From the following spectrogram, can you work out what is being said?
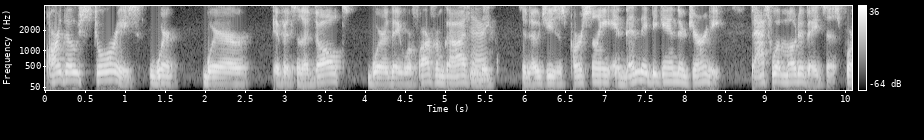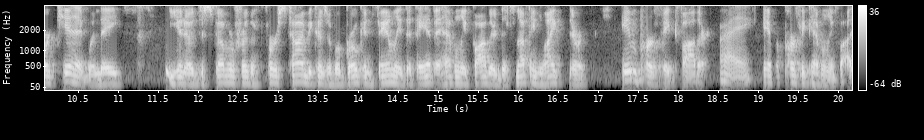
are those stories where where if it's an adult where they were far from God sure. and they to know Jesus personally and then they began their journey. That's what motivates us. For a kid when they you know discover for the first time because of a broken family that they have a heavenly father that's nothing like their imperfect father. Right. They have a perfect heavenly father.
